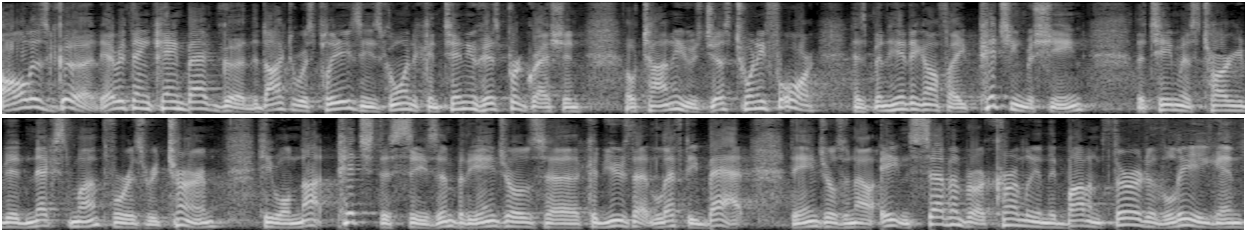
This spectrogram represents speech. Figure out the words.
All is good. Everything came back good. The doctor was pleased and he's going to continue his progression. Ohtani, who's just 24, has been hitting off a pitching machine. The team is targeted next month for his return. He will not pitch this season, but the Angels uh, could use that lefty bat. The Angels are now 8 and 7, but are currently in the bottom third of the league in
